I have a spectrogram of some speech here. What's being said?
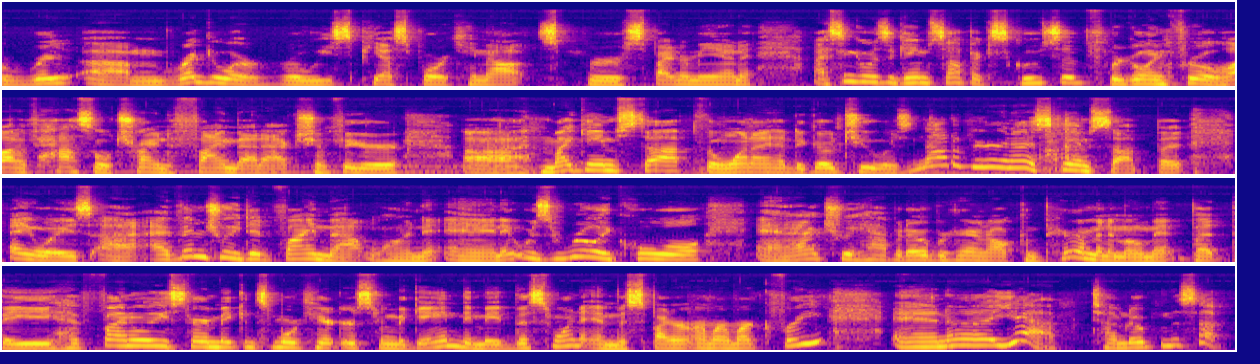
um, regular release PS4 came out for Spider-Man, I think it was a GameStop exclusive. We're going through a lot of hassle trying to find that action figure. Uh, my GameStop, the one I had to go to, was not a very nice GameStop, but anyways, uh, I eventually did find that one, and it was really cool and I actually have it over here and I'll compare them in a moment, but they have finally started making some more characters from the game. They made this one and the Spider Armor Mark III, and uh, yeah, time to open this up.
